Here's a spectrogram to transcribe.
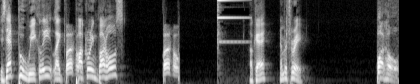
is that Boo Weekley? Like Butthole. puckering buttholes? Butthole. Okay. Number three. Butthole.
